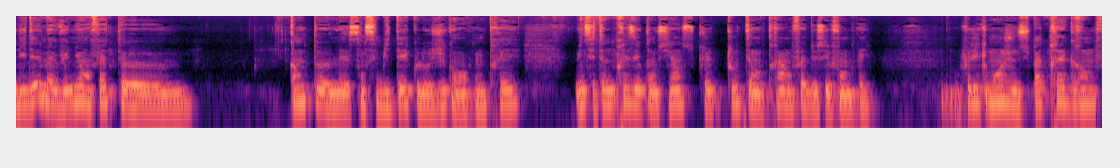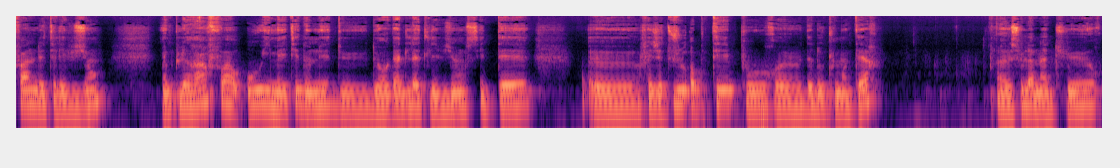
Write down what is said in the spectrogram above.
L'idée m'est venue en fait quand mes sensibilités écologiques ont rencontré une certaine prise de conscience que tout est en train en fait de s'effondrer. Faut dire que moi je ne suis pas très grand fan de télévision, mais pour les rares fois où il m'a été donné de, de, regarder la télévision, c'était, euh, enfin j'ai toujours opté pour euh, des documentaires euh, sur la nature,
